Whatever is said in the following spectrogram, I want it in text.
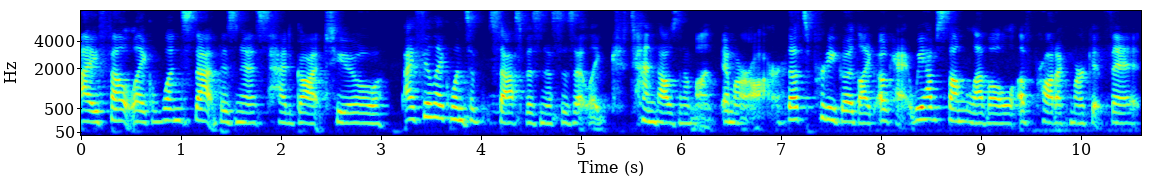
I felt like once that business had got to, I feel like once a SaaS business is at like 10,000 a month MRR, that's pretty good. Like, okay, we have some level of product market fit.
